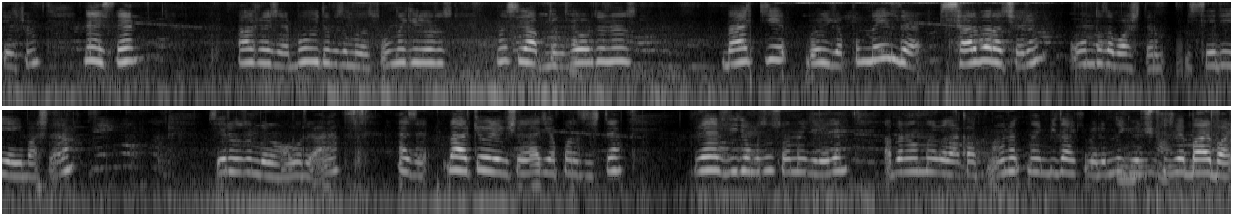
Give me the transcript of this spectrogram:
Geçiyorum. Neyse. Arkadaşlar bu videomuzun burada sonuna geliyoruz. Nasıl yaptığını gördünüz. Belki böyle yapım değil de server açarım. Onda da başlarım. Bir seriye başlarım. Seri uzun bir olur yani. Neyse belki öyle bir şeyler yaparız işte. Ve videomuzun sonuna gelelim. Abone olmayı ve like atmayı unutmayın. Bir dahaki bölümde görüşürüz ve bay bay.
